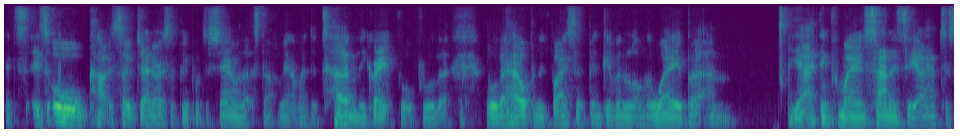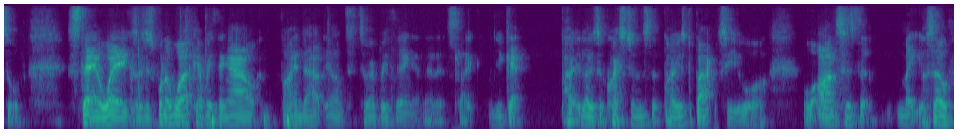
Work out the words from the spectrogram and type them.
it's it's all kind of so generous of people to share all that stuff. I mean, I'm eternally grateful for all the all the help and advice I've been given along the way. But um, yeah, I think for my own sanity, I have to sort of stay away because I just want to work everything out and find out the answer to everything. And then it's like you get loads of questions that posed back to you or or answers that make yourself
